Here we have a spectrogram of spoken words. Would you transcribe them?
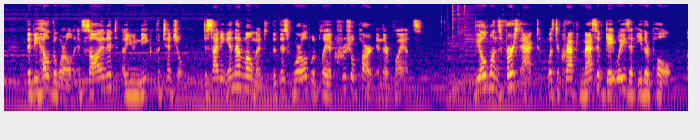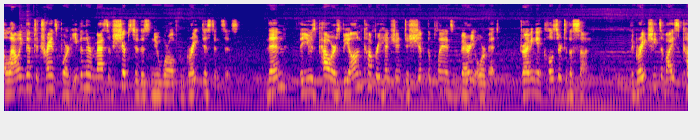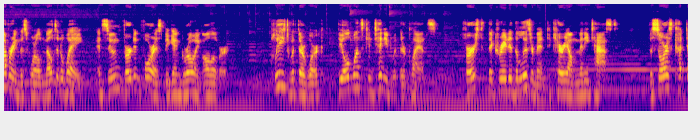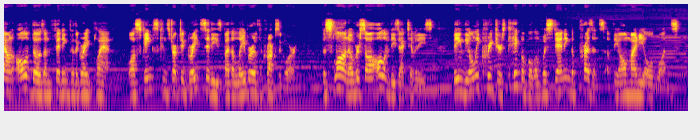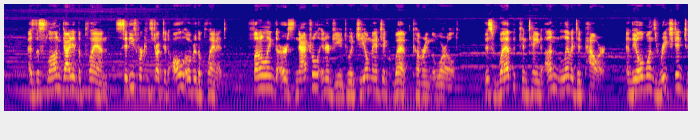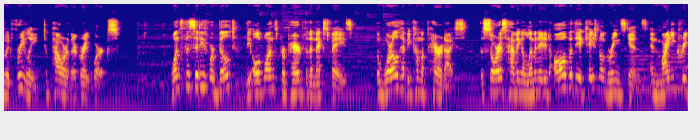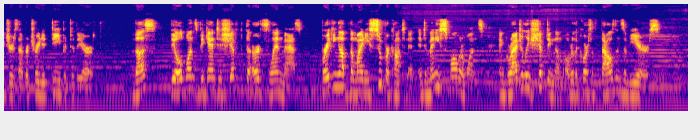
They beheld the world and saw in it a unique potential, deciding in that moment that this world would play a crucial part in their plans. The Old One's first act was to craft massive gateways at either pole, allowing them to transport even their massive ships to this new world from great distances. Then, they used powers beyond comprehension to shift the planet's very orbit, driving it closer to the sun. The great sheets of ice covering this world melted away, and soon verdant forests began growing all over. Pleased with their work, the Old Ones continued with their plans. First, they created the Lizardmen to carry out many tasks. The Saurus cut down all of those unfitting for the Great Plan, while Skinks constructed great cities by the labor of the Kroxigor. The Slaan oversaw all of these activities, being the only creatures capable of withstanding the presence of the almighty Old Ones. As the Slaan guided the plan, cities were constructed all over the planet, funneling the Earth's natural energy into a geomantic web covering the world. This web contained unlimited power, and the Old Ones reached into it freely to power their great works. Once the cities were built, the Old Ones prepared for the next phase. The world had become a paradise, the Saurus having eliminated all but the occasional greenskins and mighty creatures that retreated deep into the earth. Thus, the Old Ones began to shift the Earth's landmass, breaking up the mighty supercontinent into many smaller ones and gradually shifting them over the course of thousands of years.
